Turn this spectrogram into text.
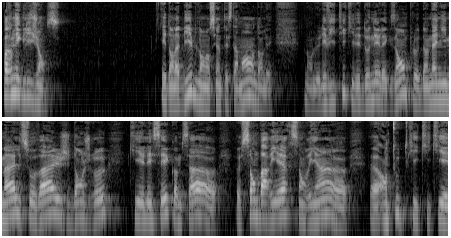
par négligence. Et dans la Bible, dans l'Ancien Testament, dans, les, dans le Lévitique, il est donné l'exemple d'un animal sauvage, dangereux, qui est laissé comme ça, euh, sans barrière, sans rien, euh, euh, en tout, qui, qui, est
